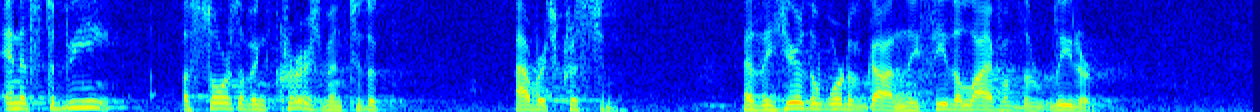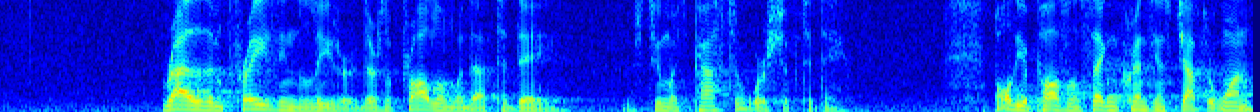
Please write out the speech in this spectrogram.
And it's to be a source of encouragement to the average Christian as they hear the Word of God and they see the life of the leader. Rather than praising the leader, there's a problem with that today. There's too much pastor worship today. Paul the Apostle in 2 Corinthians chapter 1,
